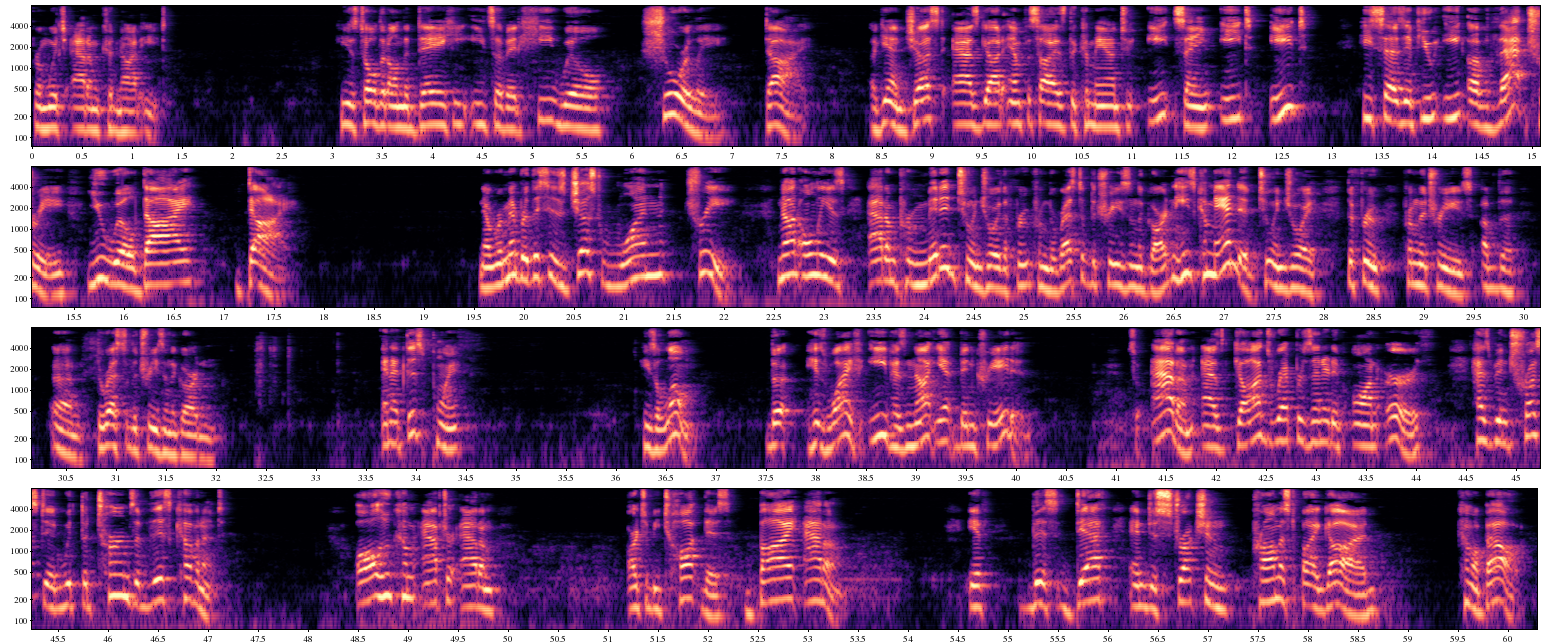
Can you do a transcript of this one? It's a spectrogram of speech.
from which Adam could not eat. He is told that on the day he eats of it, he will surely die. Again, just as God emphasized the command to eat, saying, Eat, eat, he says, if you eat of that tree, you will die, die. Now remember, this is just one tree. Not only is Adam permitted to enjoy the fruit from the rest of the trees in the garden, he's commanded to enjoy the fruit from the trees of the, um, the rest of the trees in the garden. And at this point, he's alone. The, his wife, Eve, has not yet been created. So Adam, as God's representative on earth, has been trusted with the terms of this covenant. All who come after Adam are to be taught this by Adam. If this death and destruction promised by God come about,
